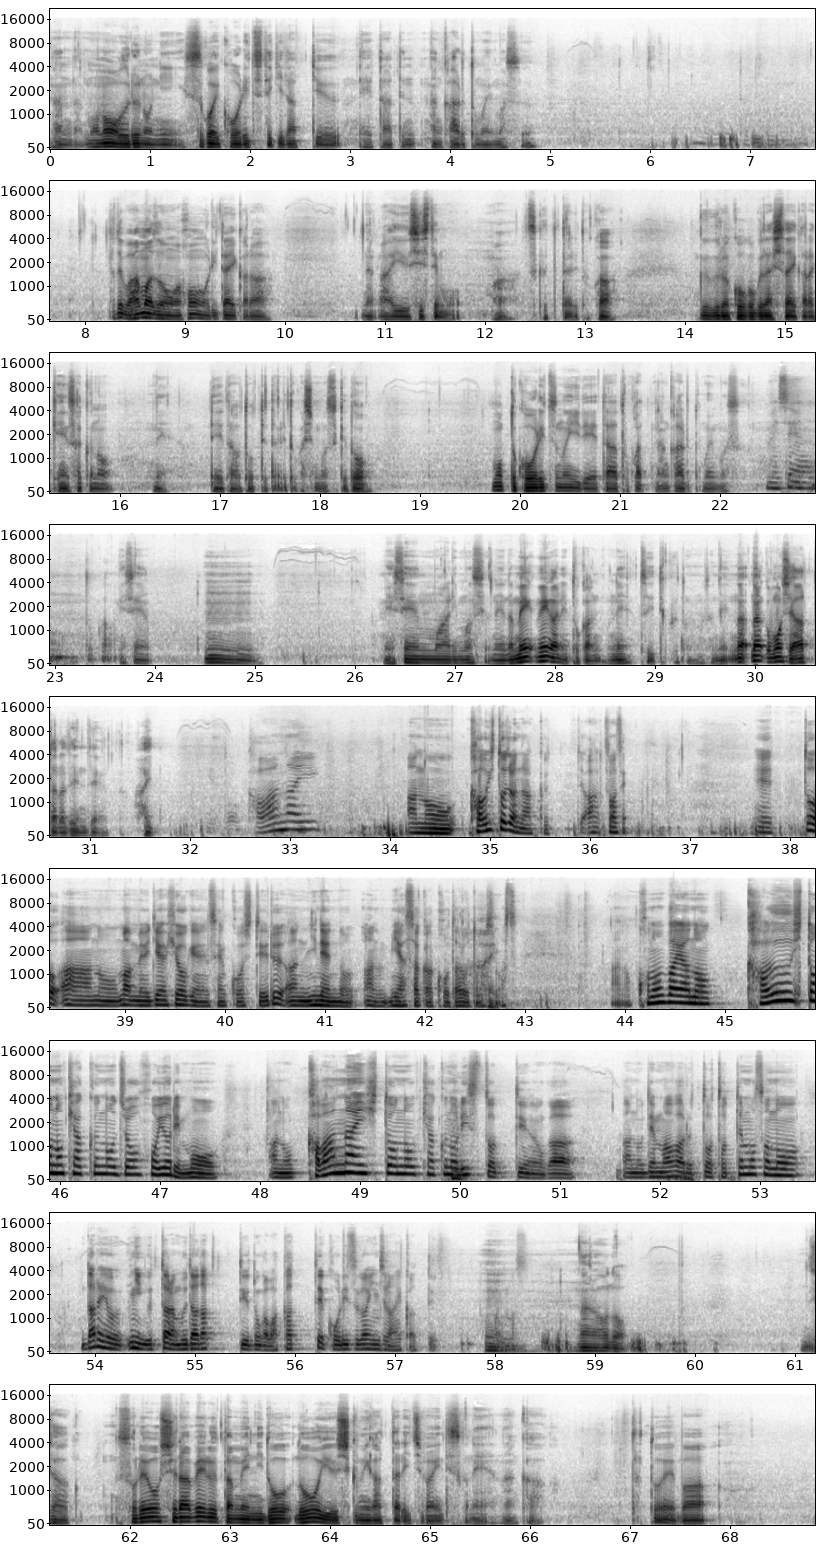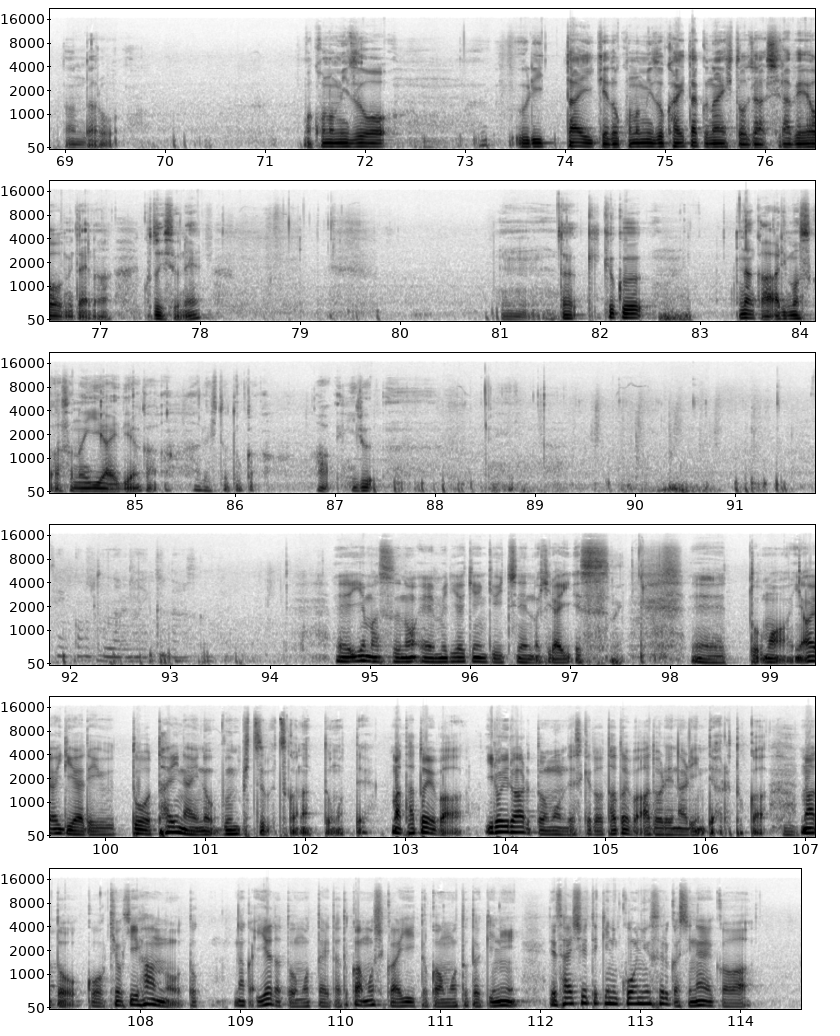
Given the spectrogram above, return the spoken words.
なんだ物を売るのにすごい効率的だっていうデータって何かあると思います？例えばアマゾンは本を売りたいからなんかああいうシステムをまあ作ってたりとか Google は広告出したいから検索の、ね、データを取ってたりとかしますけどもっと効率のいいデータとかって何かあると思います？目線とか。目線。うん。目線もありますよね。だメメガネとかにもねついてくると思いますよね。ななんかもしあったら全然はい。買わないあの買う人じゃなくてあすいません。えっとあの、まあ、メディア表現専攻しているあの2年のあの宮坂幸太郎と申します、あのこの場合あの買買う人の客の情報よりもあの買わない人の客のリストっていうのが、あの出回るととってもその誰に売ったら無駄だっていうのが分かって効率がいいんじゃないかって思います。なるほど。じゃあそれを調べるためにどうどういう仕組みがあったら一番いいですかね？なんか例えばなんだろう、まあ、この水を売りたいけどこの水を買いたくない人をじゃあ調べようみたいなことですよね。うん、だ結局なんかありますか？そのいいアイディアがある人とか。あいる。えーイエマスの、えーメディア研究1年の平井です。はい。えーっとまあアイディアで言うと体内の分泌物かなと思って、まあ、例えばいろいろあると思うんですけど例えばアドレナリンであるとか、まあ、あとこう拒否反応となんか嫌だと思ったりだとかもしくはいいとか思った時にで最終的に購入するかしないかは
